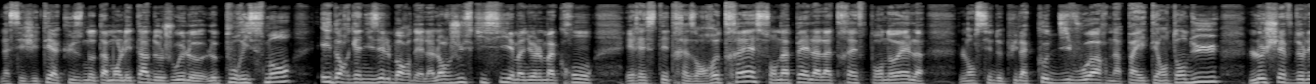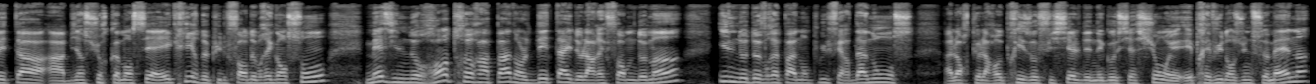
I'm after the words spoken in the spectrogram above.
La CGT accuse notamment l'État de jouer le, le pourrissement et d'organiser le bordel. Alors jusqu'ici, Emmanuel Macron est resté très en retrait. Son appel à la trêve pour Noël, lancé depuis la Côte d'Ivoire, n'a pas été entendu. Le chef de l'État a bien sûr commencé à écrire depuis le fort de Brégançon mais il ne rentrera pas dans le détail de la réforme demain. Il ne devrait pas non plus faire d'annonce alors que la reprise officielle des négociations est, prévue dans une semaine.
